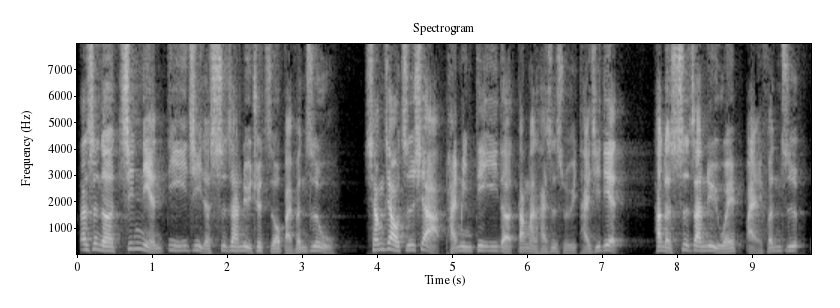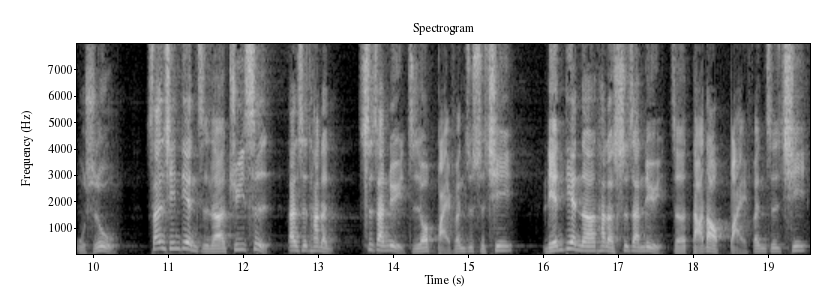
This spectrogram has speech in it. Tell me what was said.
但是呢，今年第一季的市占率却只有百分之五。相较之下，排名第一的当然还是属于台积电，它的市占率为百分之五十五。三星电子呢居次，但是它的市占率只有百分之十七。联电呢，它的市占率则达到百分之七。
